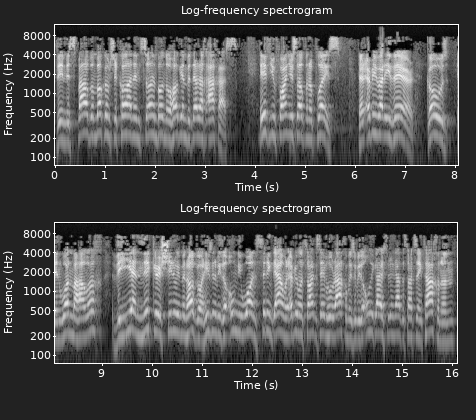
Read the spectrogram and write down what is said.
the mispal b'mokom shekol nimsoim bo nohagim b'derach achas. If you find yourself in a place that everybody there goes in one mahalach, the nicker shinui minhago, and he's going to be the only one sitting down when everyone's starting to say v'hurachim. He's going to be the only guy sitting down to start saying tachanun.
